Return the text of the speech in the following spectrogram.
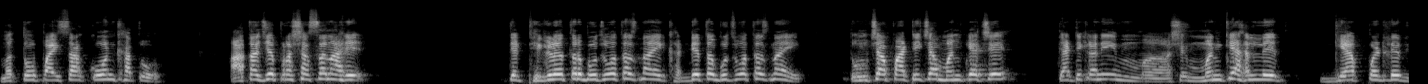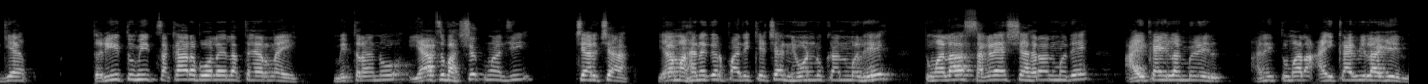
मग तो पैसा कोण खातो? आता जे प्रशासन आहे ते ठिगळं तर बुजवतच नाही खड्डे तर बुजवतच नाही. तुमच्या पाठीच्या मनक्याचे त्या ठिकाणी असे मनके हल्लेत गॅप पडलेत गॅप. तरी तुम्ही चकार बोलायला तयार नाही. मित्रांनो याच भाषेत माझी चर्चा या महानगरपालिकेच्या निवडणुकांमध्ये तुम्हाला सगळ्या शहरांमध्ये ऐकायला मिळेल आणि तुम्हाला ऐकावी लागेल.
